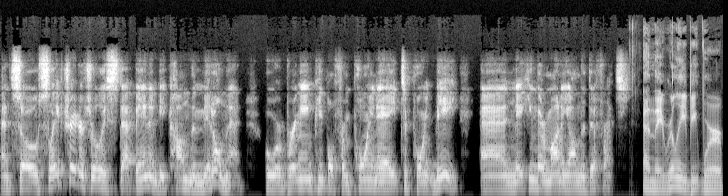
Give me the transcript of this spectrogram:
And so slave traders really step in and become the middlemen who are bringing people from point A to point B and making their money on the difference. And they really be, were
